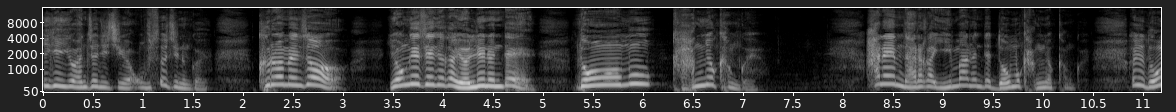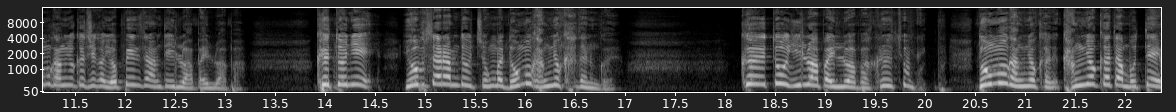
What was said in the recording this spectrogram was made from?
이게 이게 완전히 지금 없어지는 거예요. 그러면서 영의 세계가 열리는데 너무 강력한 거예요. 하나님 나라가 임하는데 너무 강력한 거예요. 아니, 너무 강력해 제가 옆에 있는 사람한테 일로 와봐, 일로 와봐. 그랬더니 옆 사람도 정말 너무 강력하다는 거예요. 그 또 일로 와봐, 일로 와봐. 그래서 너무 강력하다. 강력하다 못해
